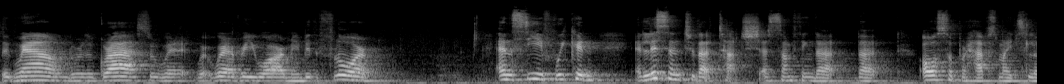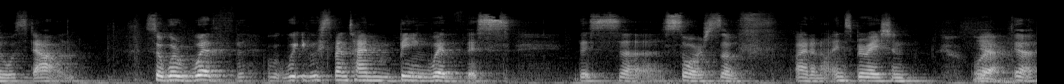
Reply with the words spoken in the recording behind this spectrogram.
the ground or the grass or where, where, wherever you are maybe the floor and see if we can listen to that touch as something that that also perhaps might slow us down so we're with we, we spend time being with this this uh, source of i don't know inspiration or, Yeah. yeah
